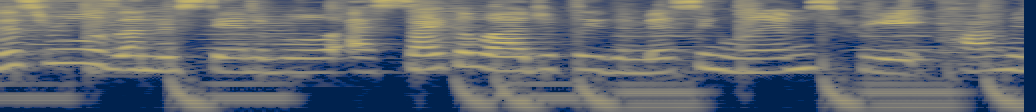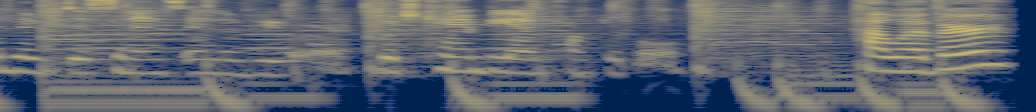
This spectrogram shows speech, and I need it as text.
This rule is understandable as psychologically the missing limbs create cognitive dissonance in the viewer, which can be uncomfortable. However,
